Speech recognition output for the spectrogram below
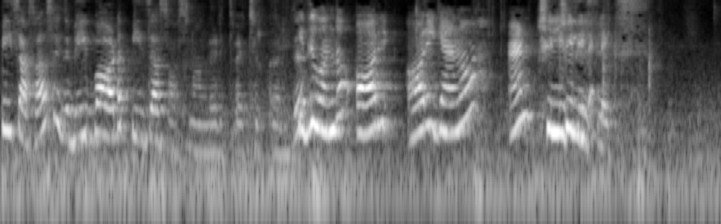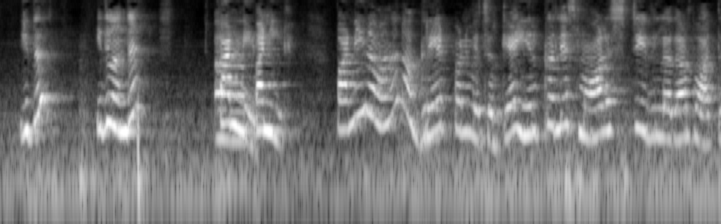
பீஸா சாஸ் இது பீபாவோட பீஸா சாஸ் நாங்கள் எடுத்து வச்சிருக்கிறது. இது வந்து ore oregano and chilli chilli flakes இது? இது வந்து பன்னீர். பன்னீர். பன்னீரை வந்து நான் கிரேட் பண்ணி வச்சிருக்கேன். இருக்கிறதுலே ஸ்மாலஸ்ட் இதுல தான் பார்த்து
